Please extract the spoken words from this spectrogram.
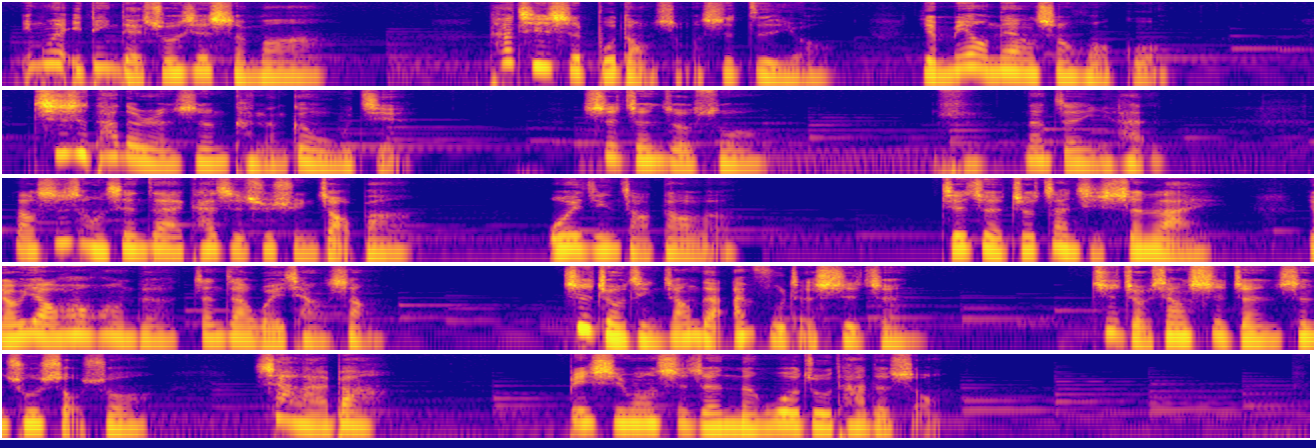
因为一定得说些什么啊。他其实不懂什么是自由，也没有那样生活过。其实他的人生可能更无解。世珍则说：“ 那真遗憾，老师从现在开始去寻找吧，我已经找到了。”接着就站起身来，摇摇晃晃的站在围墙上。智久紧张地安抚着世珍，智久向世珍伸出手说：“下来吧。”并希望世珍能握住他的手。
